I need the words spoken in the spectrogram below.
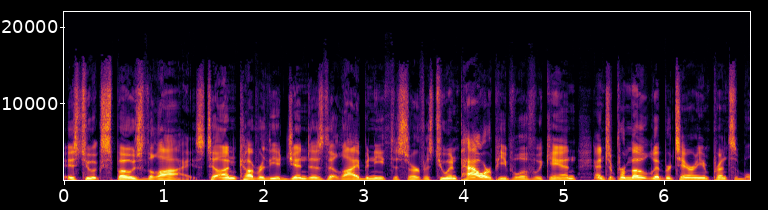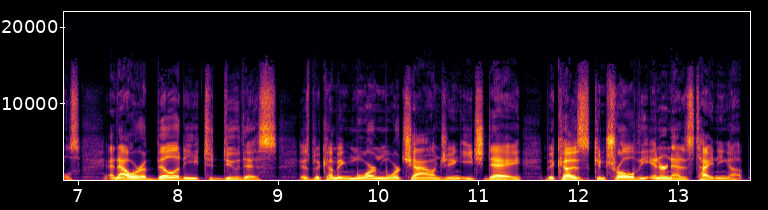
is to expose the lies, to uncover the agendas that lie beneath the surface, to empower people if we can, and to promote libertarian principles. And our ability to do this is becoming more and more challenging each day because control of the internet is tightening up,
